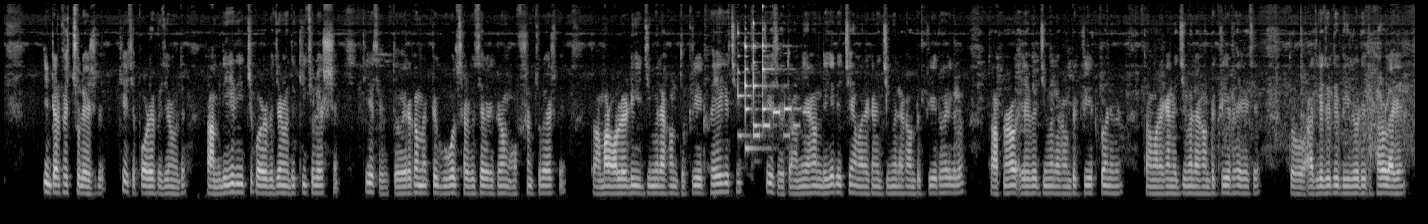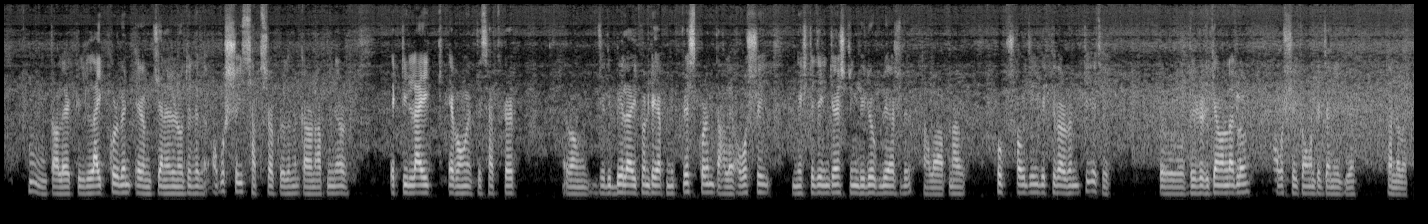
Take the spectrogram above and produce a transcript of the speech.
ইন্টারফেস চলে আসবে। ঠিক আছে, পরের পেজের মধ্যে। তো আমি দেখিয়ে দিচ্ছি পরের পেজের মধ্যে কী চলে আসছে ঠিক আছে? তো এরকম একটি গুগল সার্ভিসের এরকম অপশন চলে আসবে। তো আমার অলরেডি জিমেল অ্যাকাউন্ট তো ক্রিয়েট হয়ে গেছে, ঠিক আছে? তো আমি এখন দেখিয়ে দিচ্ছি আমার এখানে জিমেল অ্যাকাউন্টটা ক্রিয়েট হয়ে গেলো। তো আপনারাও এইভাবে জিমেল অ্যাকাউন্টটা ক্রিয়েট করে নেবেন। তো আমার এখানে জিমেল অ্যাকাউন্টটা ক্রিয়েট হয়ে গেছে। তো আজকে যদি ভিডিওটি ভালো লাগে, হুম, তাহলে একটি লাইক করবেন এবং চ্যানেল নতুন থেকে অবশ্যই সাবস্ক্রাইব করে দেবেন। কারণ আপনার একটি লাইক এবং একটি সাবস্ক্রাইব এবং যদি বেল আইকনটি আপনি প্রেস করেন, তাহলে অবশ্যই নেক্সটে যে ইন্টারেস্টিং ভিডিওগুলি আসবে, তাহলে আপনার খুব সহজেই দেখতে পারবেন, ঠিক আছে? তো ভিডিওটি কেমন লাগল? অবশ্যই কমেন্টে জানিয়ে দিও। ধন্যবাদ।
